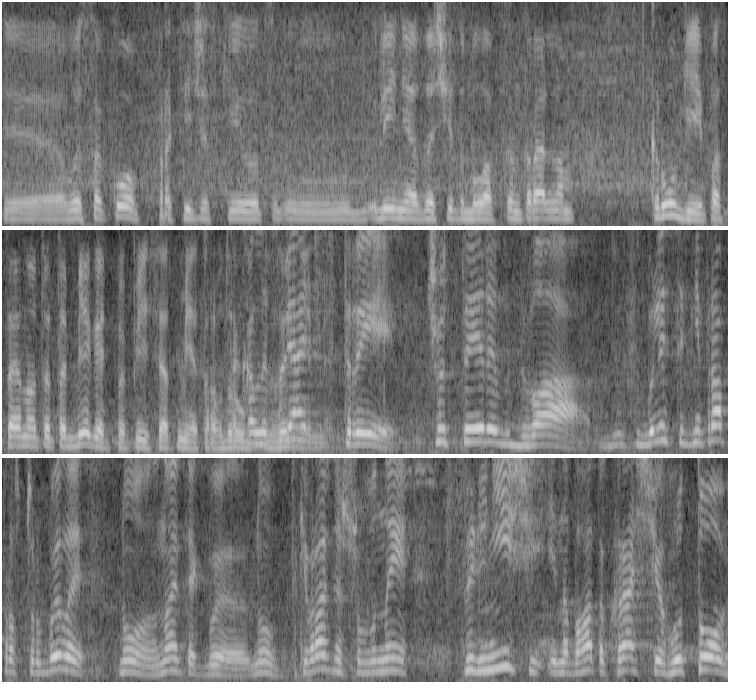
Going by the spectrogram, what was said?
э, высоко, практически вот, э, линия защиты была в центральном круге, и постоянно вот это бегать по 50 метров друг Так, але за 5 ними. в 3, 4 в 2. Футболісти Дніпра просто робили, ну, знаєте, якби, ну, таке враження, що вони сильніші і набагато краще готові,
